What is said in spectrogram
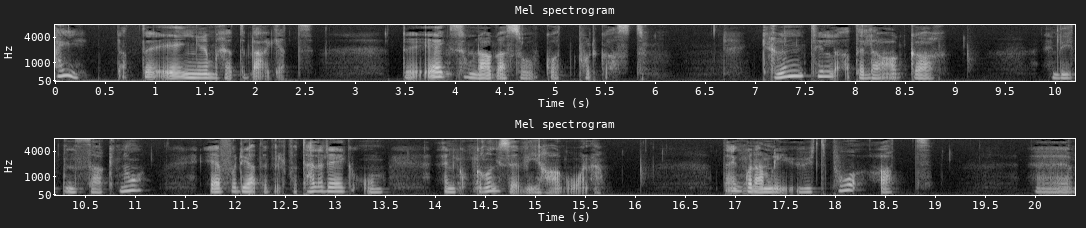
Hei, dette er Ingrid Merete Berget. Det er jeg som lager Sov godt-podkast. Grunnen til at jeg lager en liten sak nå, er fordi at jeg vil fortelle deg om en konkurranse vi har gående. Den går nemlig ut på at eh,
